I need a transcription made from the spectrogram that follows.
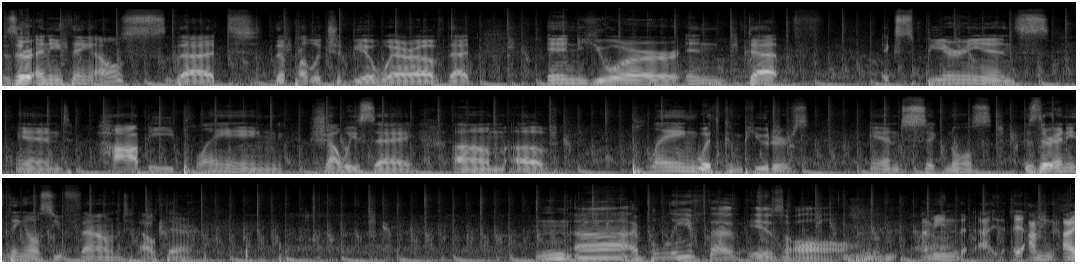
Is there anything else that the public should be aware of that, in your in-depth experience and hobby playing, shall we say, um, of playing with computers and signals, is there anything else you found out there? Uh, I believe that is all. I mean, I, I'm, I,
